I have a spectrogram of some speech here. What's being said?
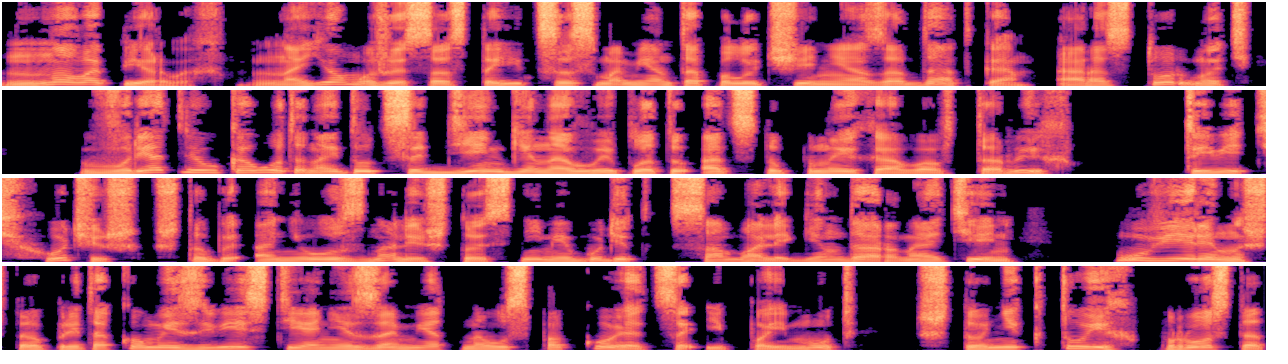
Но, во-первых, наем уже состоится с момента получения задатка, а расторгнуть вряд ли у кого-то найдутся деньги на выплату отступных, а во-вторых, ты ведь хочешь, чтобы они узнали, что с ними будет сама легендарная тень? Уверен, что при таком известии они заметно успокоятся и поймут, что никто их просто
